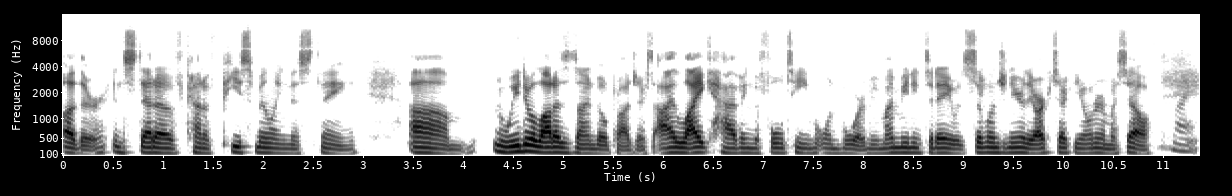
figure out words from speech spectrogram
other instead of kind of piecemealing this thing. Um, we do a lot of design build projects. I like having the full team on board. I mean, my meeting today was civil engineer, the architect, the owner, and myself. Right.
